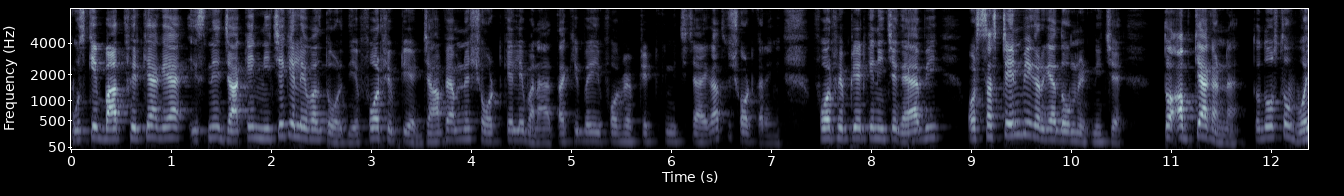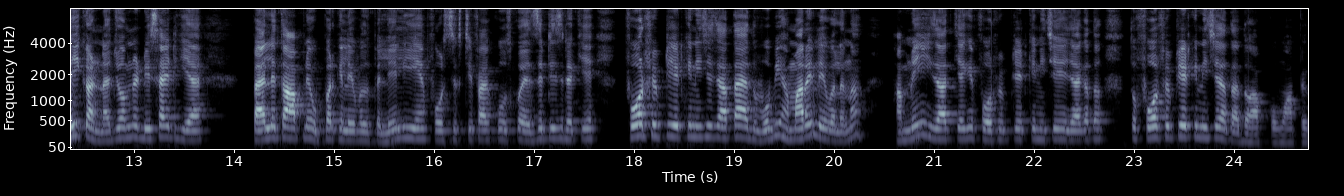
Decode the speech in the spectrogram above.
उसके बाद फिर क्या गया, इसने जाके नीचे के लेवल तोड़ दिए 458 जहाँ पे हमने शॉर्ट के लिए बनाया था कि भई 458 के नीचे जाएगा तो शॉर्ट करेंगे। 458 के नीचे गया भी और सस्टेन भी कर गया दो मिनट नीचे। तो अब क्या करना है? तो दोस्तों वही करना है जो हमने डिसाइड किया है। पहले तो आपने ऊपर के लेवल पे ले लिए हैं 465 को उसको एज़ इट इज़ रखिए। 458 के नीचे जाता है तो वो भी हमारा लेवल है ना। हमने ही ईज़ाद किया कि 458 के नीचे ये जाएगा तो तो 458 के नीचे जाता है तो आपको वहाँ पे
